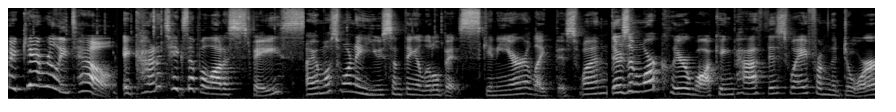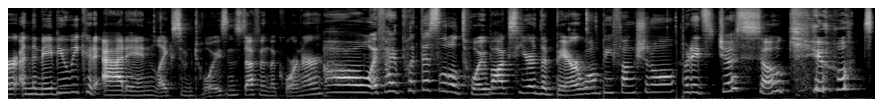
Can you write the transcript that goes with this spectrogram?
can't really tell. It kind of takes up a lot of space. I almost want to use something a little bit skinnier like this one. There's a more clear walking path this way from the door and then maybe we could add in like some toys and stuff in the corner. Oh, if I put this little toy box here, the bear won't be functional, but it's just so cute.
